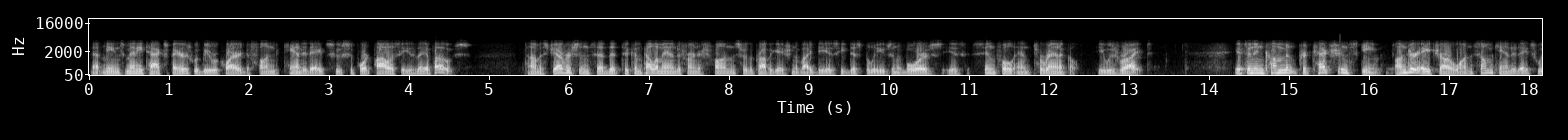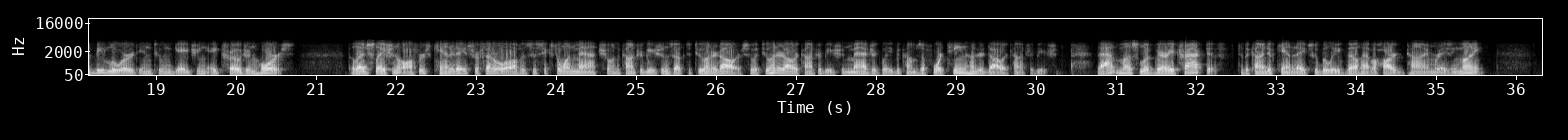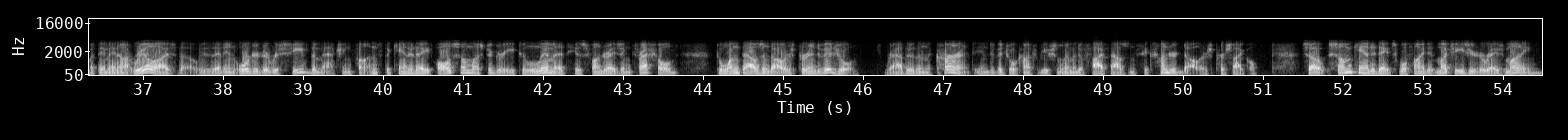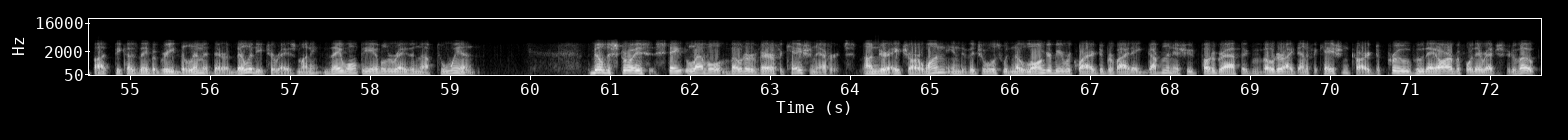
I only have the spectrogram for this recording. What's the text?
That means many taxpayers would be required to fund candidates who support policies they oppose. Thomas Jefferson said that to compel a man to furnish funds for the propagation of ideas he disbelieves and abhors is sinful and tyrannical. He was right. It's an incumbent protection scheme. Under H.R. 1, some candidates would be lured into engaging a Trojan horse. The legislation offers candidates for federal office a six to one match on contributions up to $200. So a $200 contribution magically becomes a $1,400 contribution. That must look very attractive to the kind of candidates who believe they'll have a hard time raising money. What they may not realize, though, is that in order to receive the matching funds, the candidate also must agree to limit his fundraising threshold to $1,000 per individual, rather than the current individual contribution limit of $5,600 per cycle. So some candidates will find it much easier to raise money, but because they've agreed to limit their ability to raise money, they won't be able to raise enough to win. The bill destroys state level voter verification efforts. Under H.R. 1, individuals would no longer be required to provide a government issued photographic voter identification card to prove who they are before they register to vote.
